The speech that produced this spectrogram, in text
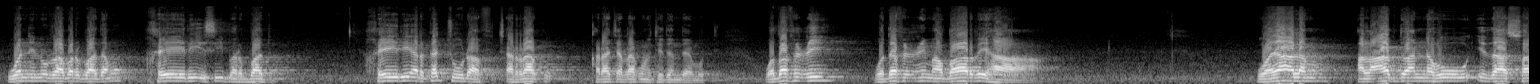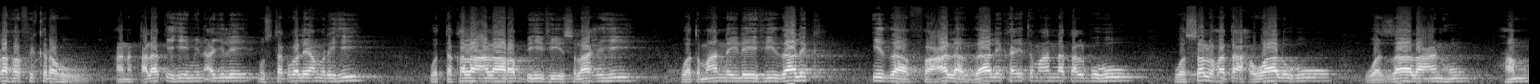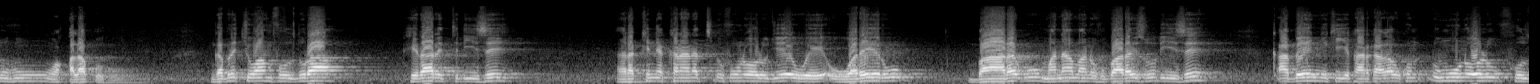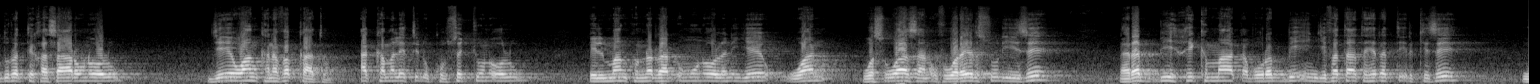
وان نور بربادمو خيري إسي بربادو. خيري أرقد شوداف چراكو. خرا چراكو نتي دندامت ودفعي ودفع مضارها. ويعلم العبد أنه إذا صرف فكره عن قلقه من أجل مستقبل أمره واتكل على ربه في إصلاحه واطمأن إليه في ذلك إذا فعل ذلك اطمأن قلبه وصلحت أحواله وزال عنه همه وقلقه قبرت وان فولدرا هرار التديسي dhufuun oolu jee wareeru baaragu mana manuuf baaraysuu dhiise qabeenyi kiyya harkaa qabu kun dhumuun oolu fuulduratti kasaaruun oolu jee waan kana fakkaatun akka maletti dhukkubsachuun oolu ilmaan kunnarraa dhumuun oolanii jee waan waswaasaan uf wareersuu dhiise rabbii xikmaa qabu rabbii injifataa tahe irratti irkisee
